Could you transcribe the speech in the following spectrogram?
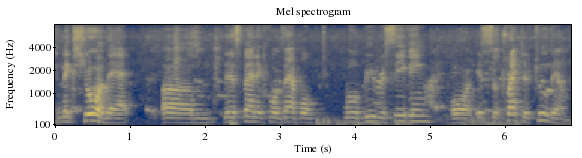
to make sure that um, the Hispanic, for example, will be receiving or it's attractive to them.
